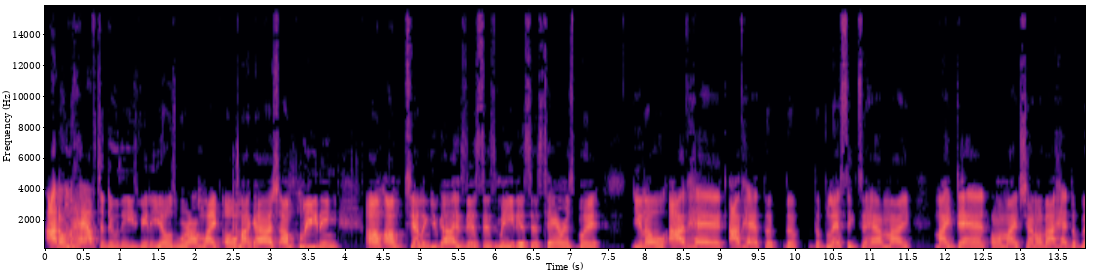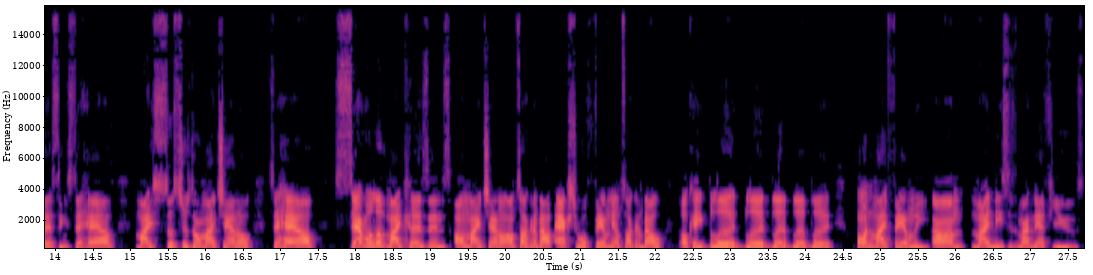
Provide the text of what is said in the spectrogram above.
I don't have to do these videos where I'm like, oh my gosh, I'm pleading. Um, I'm telling you guys, this is me, this is Terrance, but you know, I've had I've had the the the blessing to have my my dad on my channel. I've had the blessings to have my sisters on my channel, to have several of my cousins on my channel. I'm talking about actual family. I'm talking about okay, blood, blood, blood, blood, blood on my family. Um, my nieces, my nephews.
